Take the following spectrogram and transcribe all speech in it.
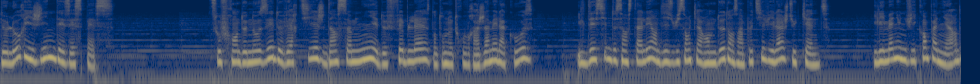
De l'origine des espèces. Souffrant de nausées, de vertiges, d'insomnie et de faiblesse dont on ne trouvera jamais la cause, il décide de s'installer en 1842 dans un petit village du Kent. Il y mène une vie campagnarde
